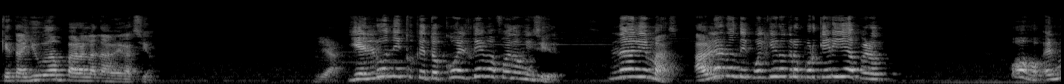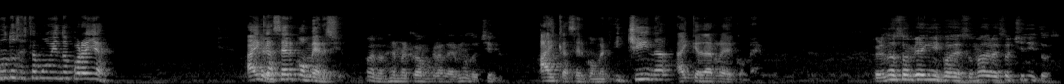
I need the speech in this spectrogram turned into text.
Que te ayudan para la navegación. Ya. Y el único que tocó el tema fue Don Isidro. Nadie más. Hablaron de cualquier otra porquería, pero... Ojo, el mundo se está moviendo por allá. Hay Sí. que hacer comercio. Bueno, es el mercado más grande del mundo, China. Hay que hacer comercio. Y China hay que darle de comer. Pero no son bien hijos de su madre esos chinitos.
